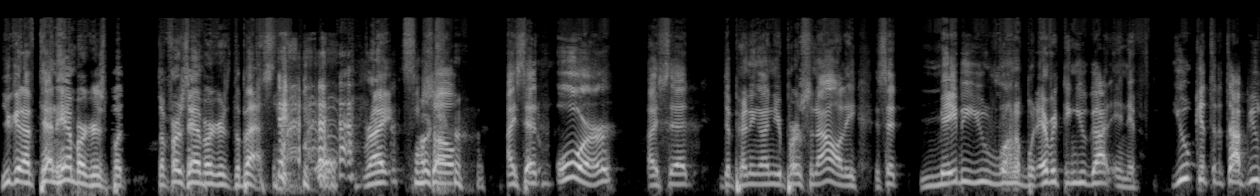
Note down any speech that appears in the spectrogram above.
You can have 10 hamburgers, but the first hamburger is the best, right? So So. I said, or I said, depending on your personality, I said, maybe you run up with everything you got. And if you get to the top, you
